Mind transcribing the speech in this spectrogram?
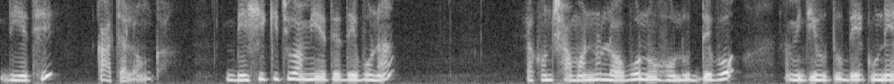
দিয়েছি কাঁচা লঙ্কা। বেশি কিছু আমি এতে দেব না। এখন সামান্য লবণ ও হলুদ দেব। আমি যেহেতু বেগুনে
